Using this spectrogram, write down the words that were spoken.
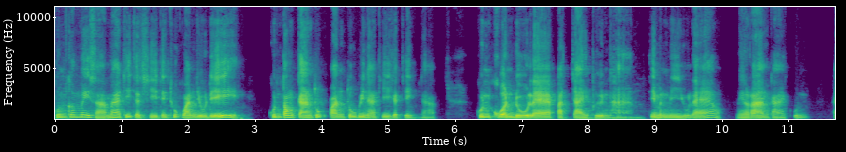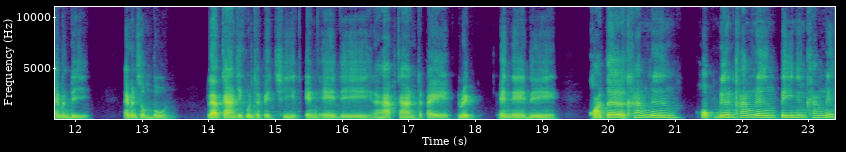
คุณก็ไม่สามารถที่จะฉีดได้ทุกวันอยู่ดี คุณต้องการทุกวันทุกวินาทีก็จริงนะครับ คุณควรดูแลปัจจัยพื้นฐานที่มันมีอยู่แล้วในร่างกายคุณให้มันดี ให้มันสมบูรณ์ แล้วการที่คุณจะไปฉีด NAD นะครับ การจะไป drip NAD ควอเตอร์ครั้งหนึ่ง6 เดือนครั้งหนึ่งปีหนึ่งครั้งหนึ่ง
